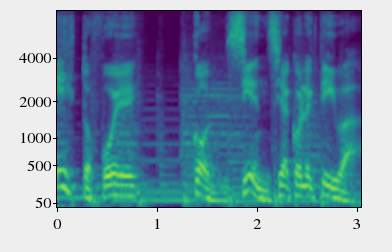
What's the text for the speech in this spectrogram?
Esto fue Conciencia Colectiva.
